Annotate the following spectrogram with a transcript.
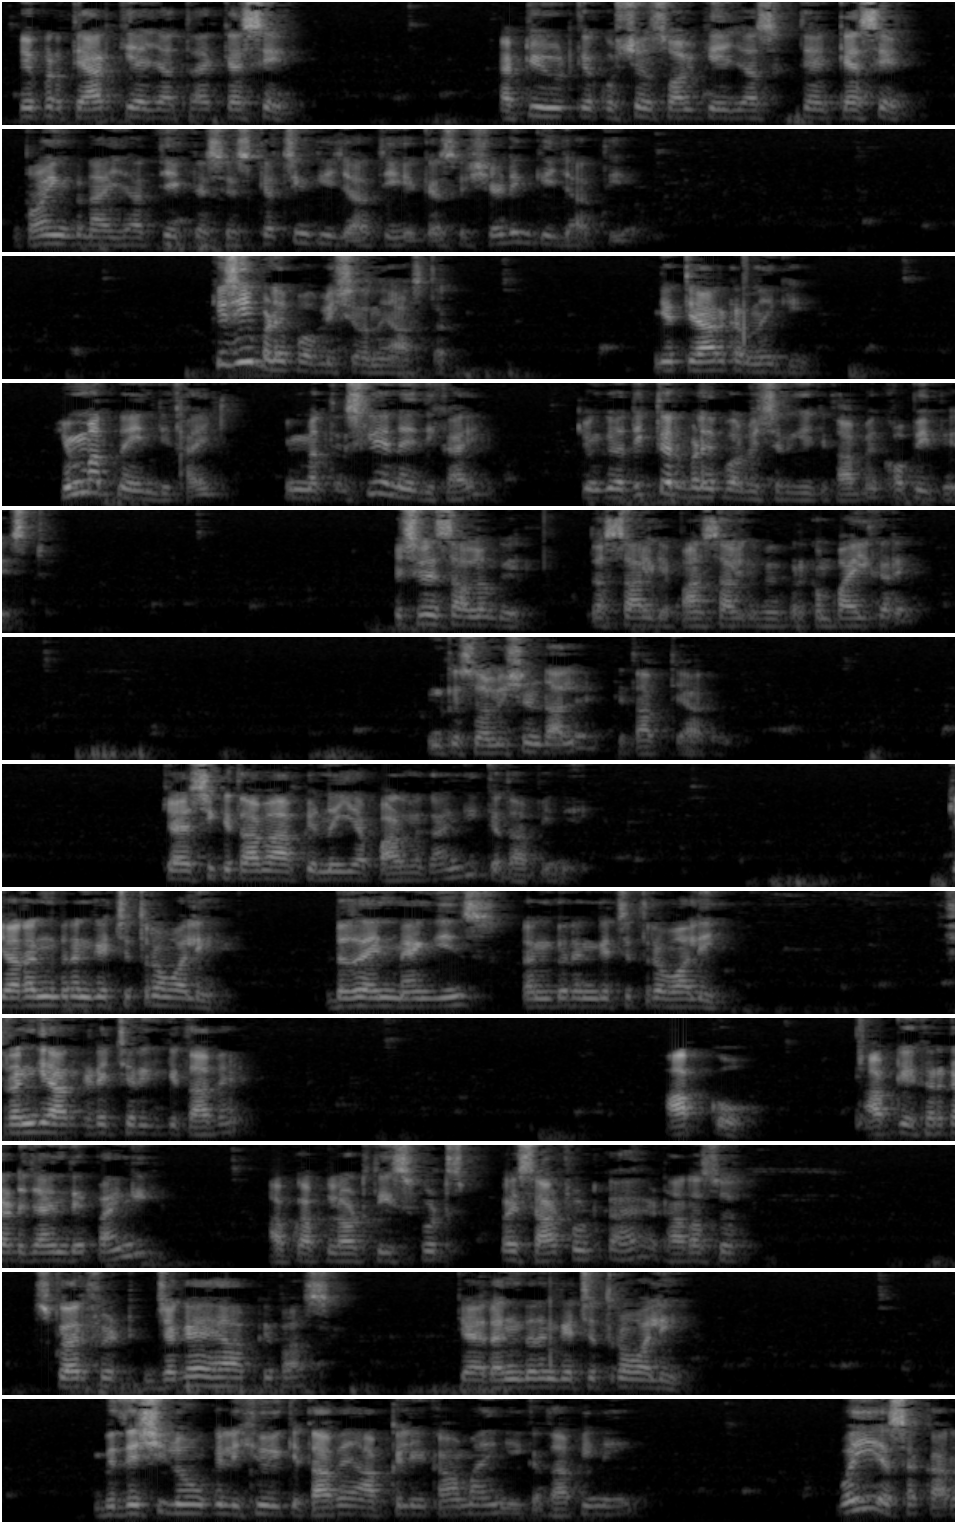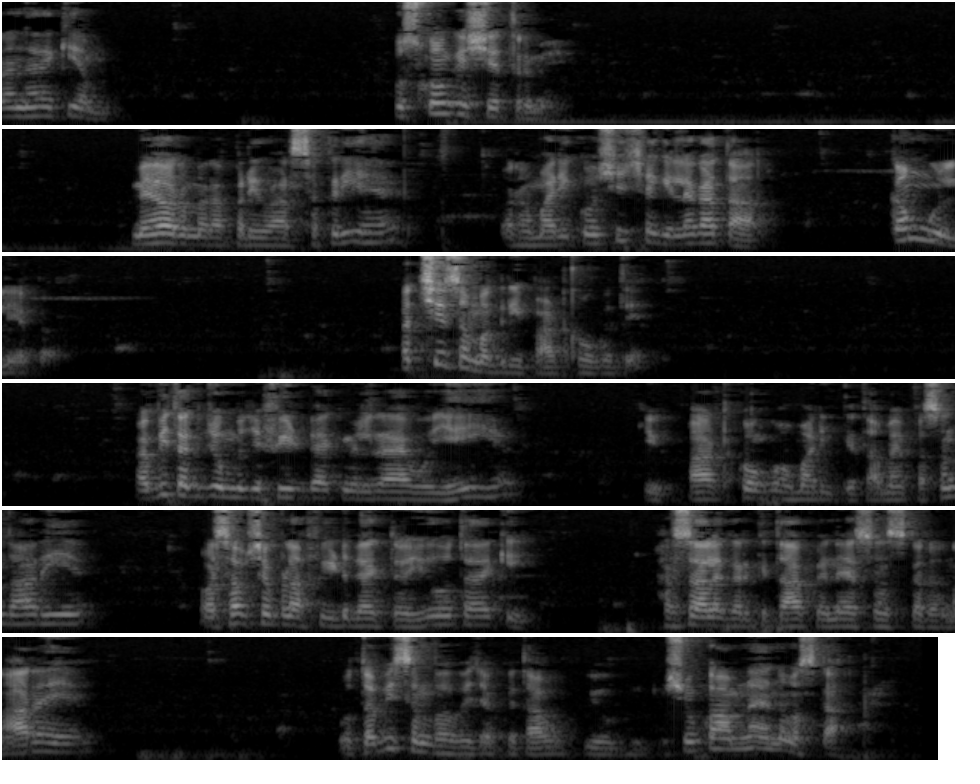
पेपर तैयार किया जाता है, कैसे एप्टीट्यूड के क्वेश्चन सॉल्व किए जा सकते हैं, कैसे ड्राइंग बनाई जाती है, कैसे स्केचिंग की जाती है, कैसे शेडिंग की जाती है। किसी बड़े पब्लिशर ने आज तक ये तैयार करने की हिम्मत नहीं दिखाई, हिम्मत इसलिए नहीं दिखाई क्योंकि अधिकतर बड़े पब्लिशर की किताबें कॉपी पेस्ट पिछले सालों के, दस साल के, पाँच साल के पेपर कंपाइल करें, उनके सॉल्यूशन डालें, किताब तैयार होगी क्या ऐसी किताबें आपके नैया पार लगाएँगी? किताब ही नहीं। क्या रंग बिरंगे चित्रों वाली डिज़ाइन मैगजीन्स, रंग बिरंगे चित्र वाली फिरंगी आर्किटेक्चर की किताबें आपको आपके घर का डिज़ाइन दे पाएँगी। आपका प्लॉट तीस फुट बाई साठ फुट का है, अठारह सौ स्क्वायर फीट जगह है आपके पास। क्या रंग बिरंगे चित्रों वाली विदेशी लोगों की लिखी हुई किताबें आपके लिए काम आएँगी? किताबी नहीं। वही ऐसा कारण है कि हम पुस्तकों के क्षेत्र में मैं और मेरा परिवार सक्रिय है और हमारी कोशिश है कि लगातार कम मूल्य पर अच्छी सामग्री पाठकों को दें। अभी तक जो मुझे फीडबैक मिल रहा है वो यही है कि पाठकों को हमारी किताबें पसंद आ रही हैं और सबसे बड़ा फीडबैक तो ये होता है कि हर साल अगर किताब के नए संस्करण आ रहे हैं, वो तभी संभव है जब किताब उपयोगी शुभकामनाएँ, नमस्कार।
